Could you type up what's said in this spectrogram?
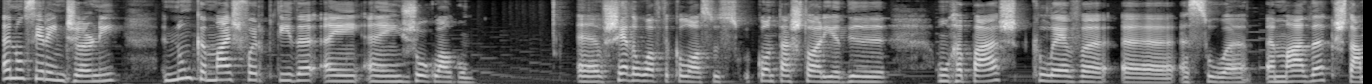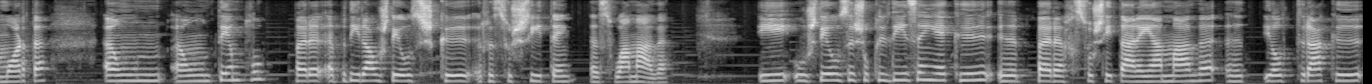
a não ser em Journey, nunca mais foi repetida em, em jogo algum. Uh, Shadow of the Colossus conta a história de um rapaz que leva a, a sua amada, que está morta, a um, a um templo para a pedir aos deuses que ressuscitem a sua amada. E os deuses o que lhe dizem é que eh, para ressuscitarem a amada eh, ele terá que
